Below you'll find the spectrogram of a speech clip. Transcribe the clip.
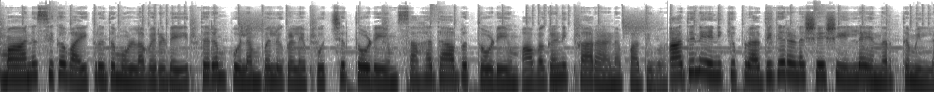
മാനസിക വൈകൃതമുള്ളവരുടെ ഇത്തരം പുലമ്പലുകളെ പുച്ഛത്തോടെയും സഹതാപത്തോടെയും അവഗണിക്കാറാണ് പതിവ്. അതിന് എനിക്ക് പ്രതികരണശേഷി ഇല്ല എന്നർത്ഥമില്ല.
